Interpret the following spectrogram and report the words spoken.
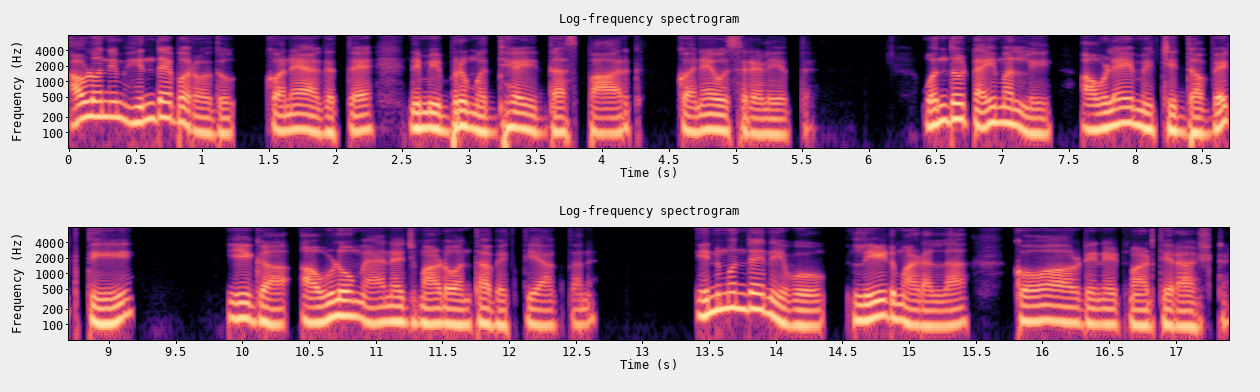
ಅವಳು ನಿಮ್ಮ ಹಿಂದೆ ಬರೋದು ಕೊನೆ ಆಗುತ್ತೆ ನಿಮ್ಮಿಬ್ಬರು ಮಧ್ಯೆ ಇದ್ದ ಸ್ಪಾರ್ಕ್ ಕೊನೆ ಉಸಿರೆಳೆಯುತ್ತೆ. ಒಂದು ಟೈಮಲ್ಲಿ ಅವಳೇ ಮೆಚ್ಚಿದ್ದ ವ್ಯಕ್ತಿ ಈಗ ಅವಳು ಮ್ಯಾನೇಜ್ ಮಾಡುವಂಥ ವ್ಯಕ್ತಿ ಆಗ್ತಾನೆ. ಇನ್ಮುಂದೆ ನೀವು ಲೀಡ್ ಮಾಡಲ್ಲ, ಕೋಆರ್ಡಿನೇಟ್ ಮಾಡ್ತೀರಾ ಅಷ್ಟೆ.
